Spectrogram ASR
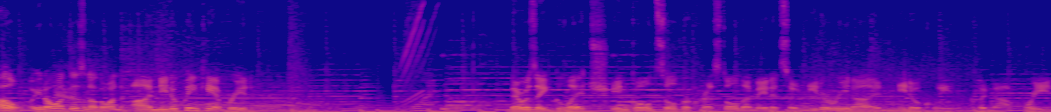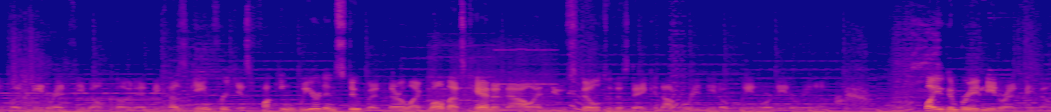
Oh, you know what? There's another one. Uh, Nidoqueen can't breed. There was a glitch in Gold, Silver, Crystal that made it so Nidorina and Nidoqueen could not breed, but Nidoran female could. And because Game Freak is fucking weird and stupid, they're like, well, that's canon now, and you still to this day cannot breed Nidoqueen or Nidorina. But you can breed Nidoran female,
